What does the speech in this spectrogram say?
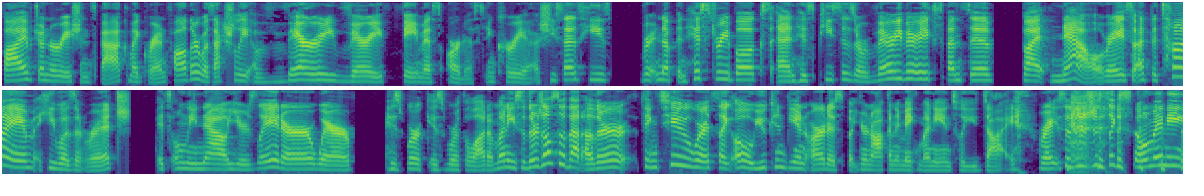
five generations back, my grandfather was actually a very, very famous artist in Korea. She says he's written up in history books and his pieces are very, very expensive. But now, right? So at the time, he wasn't rich. It's only now, years later, where his work is worth a lot of money. So there's also that other thing too, where it's like, oh, you can be an artist, but you're not going to make money until you die. Right. So there's just like so many,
